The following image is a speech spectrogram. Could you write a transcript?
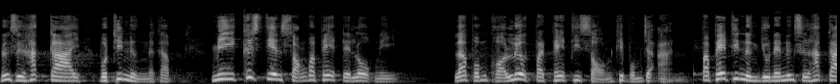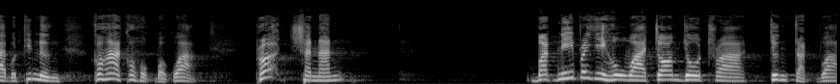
หนังสือฮักกายบทที่หนึ่งนะครับ มีคริสเตียนสองประเภทในโลกนี้ แล้วผมขอเลือกประเภทที่สองที่ผมจะอ่าน ประเภทที่หนึ่งอยู่ในหนังสือฮักกายบทที่หนึ่งข้อห้าข้อหกบอกว่า เพราะฉะนั้น บัดนี้พระเยโฮวาจอมโยธราจึงตรัสว่า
